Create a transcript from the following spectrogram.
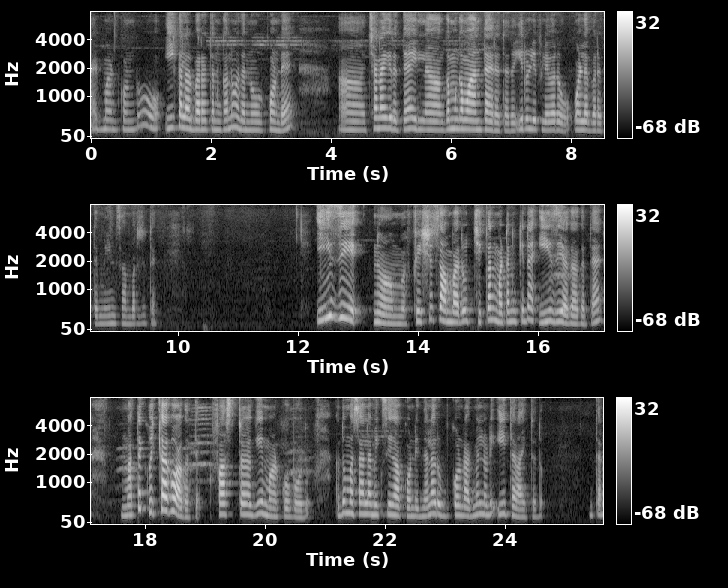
ಆ್ಯಡ್ ಮಾಡಿಕೊಂಡು ಈ ಕಲರ್ ಬರೋ ತನಕನೂ ಅದನ್ನು ಹುರ್ಕೊಂಡೆ. ಚೆನ್ನಾಗಿರುತ್ತೆ. ಇಲ್ಲ, ಘಮ ಘಮ ಅಂತ ಇರುತ್ತೆ ಅದು. ಈರುಳ್ಳಿ ಫ್ಲೇವರು ಒಳ್ಳೆ ಬರುತ್ತೆ, ಮೀನು ಸಾಂಬಾರು ಜೊತೆ. ಈಸಿ ಫಿಶ್ ಸಾಂಬಾರು ಚಿಕನ್ ಮಟನ್ಗಿಂತ ಈಸಿಯಾಗುತ್ತೆ ಮತ್ತು ಕ್ವಿಕ್ಕಾಗೂ ಆಗುತ್ತೆ. ಫಾಸ್ಟಾಗಿ ಮಾಡ್ಕೋಬೋದು. ಅದು ಮಸಾಲ ಮಿಕ್ಸಿಗೆ ಹಾಕ್ಕೊಂಡಿದ್ನೆಲ್ಲ ರುಬ್ಕೊಂಡು ಆದಮೇಲೆ ನೋಡಿ ಈ ಥರ ಆಯ್ತದು. ಈ ಥರ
